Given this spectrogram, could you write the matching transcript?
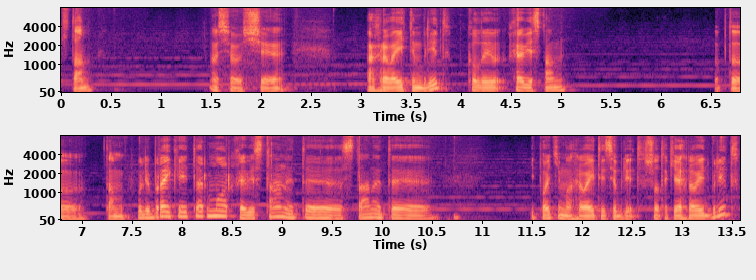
Стан. Ось ось ще Aggravating Bleed, коли heavy стан. Тобто там в фулі брейкаєте армор, heavy станете, станете. І потім агравейтеся блід. Що таке агравейт блід?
